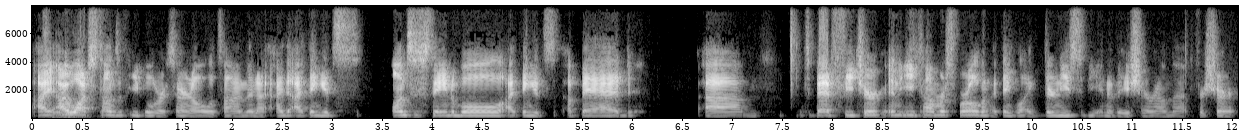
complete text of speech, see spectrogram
I, I watch tons of people return all the time, and I, I think it's unsustainable. I think it's a bad um, it's a bad feature in the e-commerce world, and I think like there needs to be innovation around that for sure.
